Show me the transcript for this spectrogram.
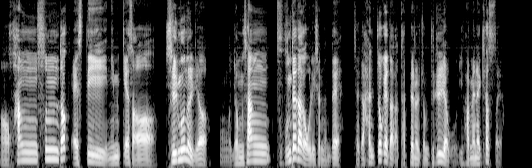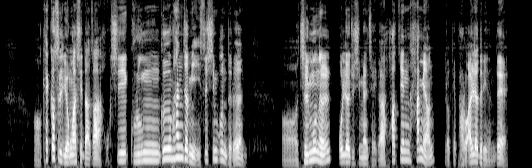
어, 황순덕 SD님께서 질문을요. 어, 영상 두 군데다가 올리셨는데 제가 한쪽에다가 답변을 좀 드리려고 이 화면을 켰어요. 어, 캐컷을 이용하시다가 혹시 궁금한 점이 있으신 분들은 어, 질문을 올려주시면 제가 확인하면 이렇게 바로 알려드리는데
